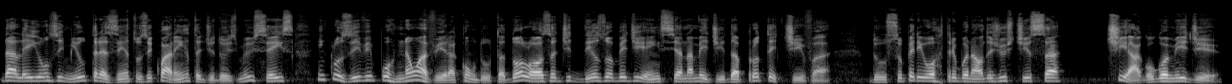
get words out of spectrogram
da Lei 11.340 de 2006, inclusive por não haver a conduta dolosa de desobediência na medida protetiva. Do Superior Tribunal de Justiça, Tiago Gomide.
